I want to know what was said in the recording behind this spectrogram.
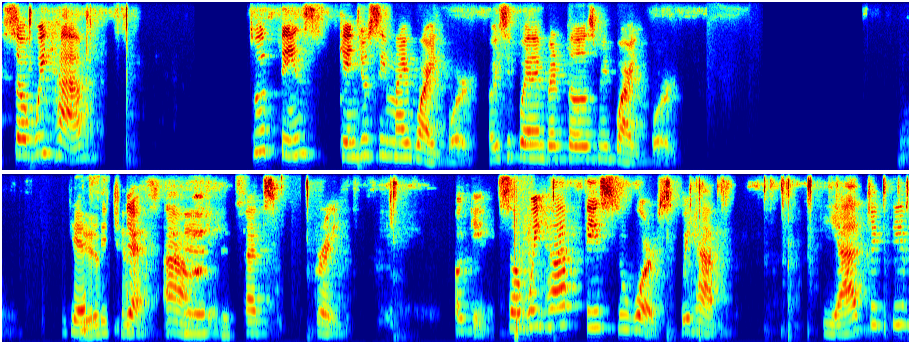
so we have two things. Can you see my whiteboard? Hoy si pueden ver todos mi whiteboard. Yes, Yes. teacher. Yes, ah, okay. teacher. that's great. Okay, so we have these two words. We have the adjective,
